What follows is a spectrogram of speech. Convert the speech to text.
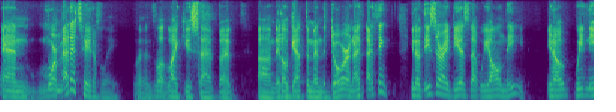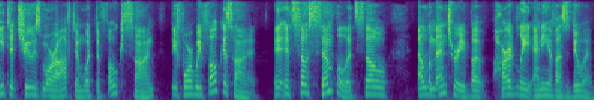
and more meditatively, like you said. But um, it'll get them in the door. And I, I think you know these are ideas that we all need. You know, we need to choose more often what to focus on before we focus on it. it it's so simple. It's so elementary, but hardly any of us do it.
